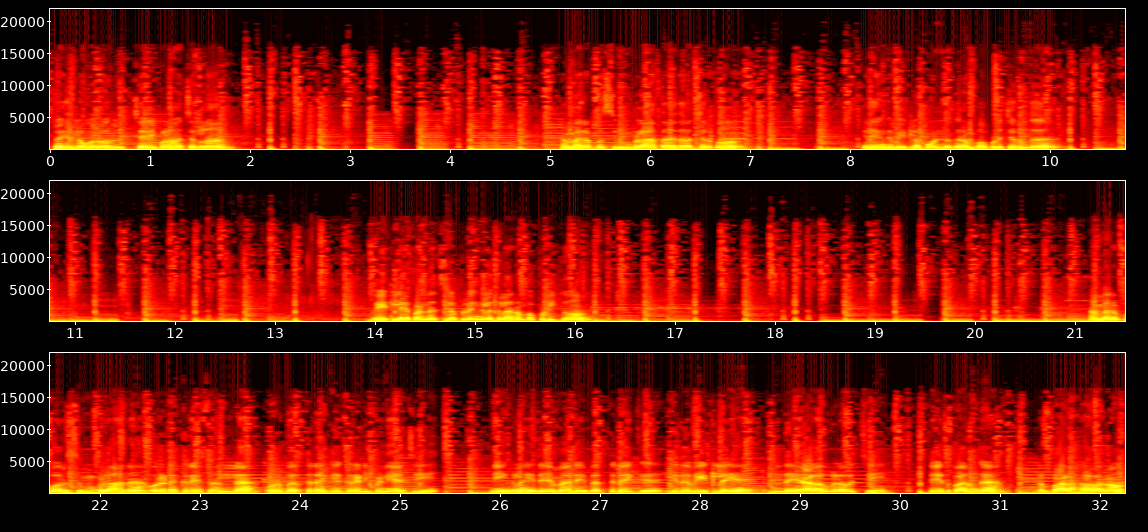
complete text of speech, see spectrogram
இப்போ இதில் ஒரு ஒரு செரி பழம் வச்சிடலாம். நம்ம ரொம்ப சிம்பிளாக தான் இதை வச்சுருக்கோம். இது எங்கள் வீட்டில் பொண்ணுக்கு ரொம்ப பிடிச்சிருந்து. வீட்டிலே பண்ணச்சில் பிள்ளைங்களுக்கெல்லாம் ரொம்ப பிடிக்கும். நம்ம ரொம்ப ஒரு சிம்பிளான ஒரு டெக்கரேஷனில் ஒரு பர்த்டே கேக் ரெடி பண்ணியாச்சு. நீங்களும் இதே மாதிரி பர்த்டேக்கு இதை வீட்டிலையே இதே அளவுகளை வச்சு செய்து பாருங்கள் ரொம்ப அழகாக வரும்.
